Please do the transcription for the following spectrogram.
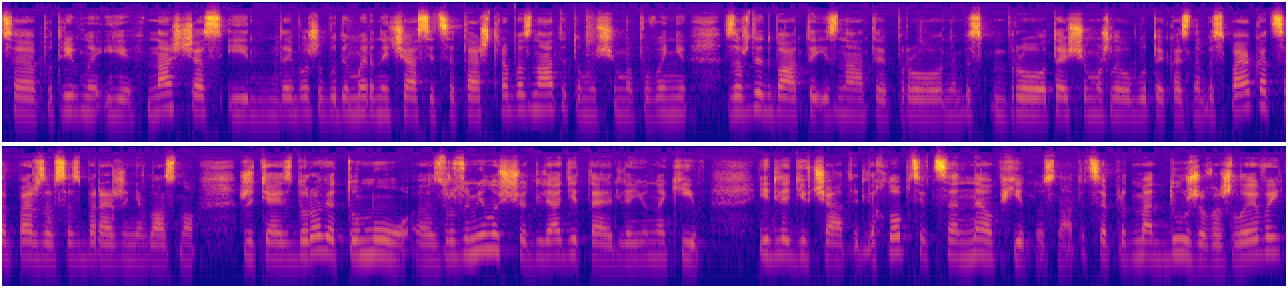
Це потрібно і в наш час, і дай Боже буде мирний час, і це теж треба знати, тому що ми повинні завжди дбати і знати про небез... про те, що можливо бути якась небезпека. Це перш за все збереження власного життя і здоров'я. Тому е, зрозуміло, що для дітей, для юнаків і для дівчат, і для хлопців це необхідно знати. Це предмет дуже важливий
